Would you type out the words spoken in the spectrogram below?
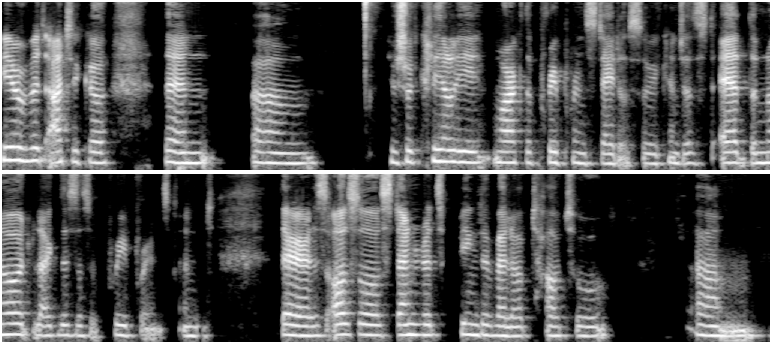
peer-reviewed article, then um, you should clearly mark the preprint status. So you can just add the note like this is a preprint. And there's also standards being developed how to um,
